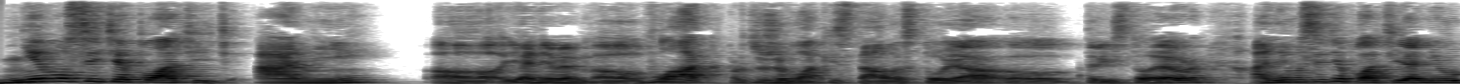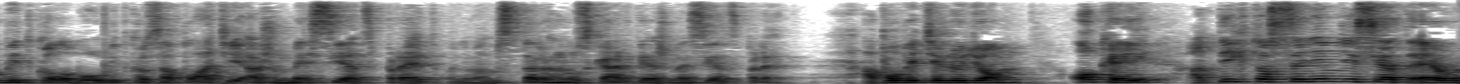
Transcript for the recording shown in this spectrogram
Nemusíte platiť ani, uh, ja neviem, uh, vlak, pretože vlaky stále stoja uh, 300 eur a nemusíte platiť ani ubytko, lebo ubytko sa platí až mesiac pred. Oni vám strhnú z karty až mesiac pred. A poviete ľuďom, OK, a týchto 70 eur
